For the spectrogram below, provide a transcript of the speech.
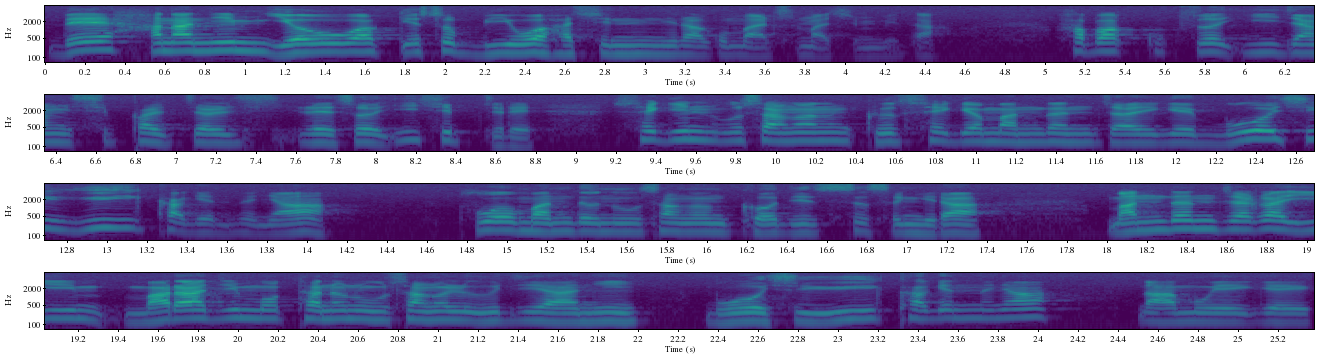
내 하나님 여호와께서 미워하시니라고 말씀하십니다. 하박국서 2장 18절에서 20절에 새긴 우상은 그 새겨 만든 자에게 무엇이 유익하겠느냐? 부어 만든 우상은 거짓 스승이라. 만든 자가 이 말하지 못하는 우상을 의지하니 무엇이 유익하겠느냐? 나무에게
